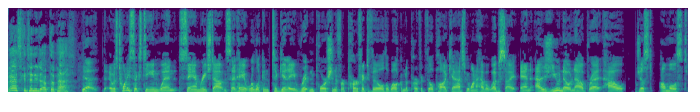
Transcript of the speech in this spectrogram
Let's continue up the path. Yeah, it was 2016 when Sam reached out and said, Hey, we're looking to get a written portion for Perfectville, the Welcome to Perfectville podcast. We want to have a website. And as you know now, Brett, how just almost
